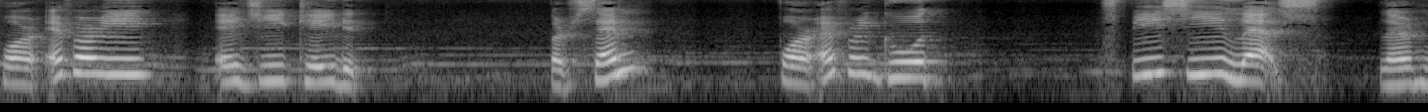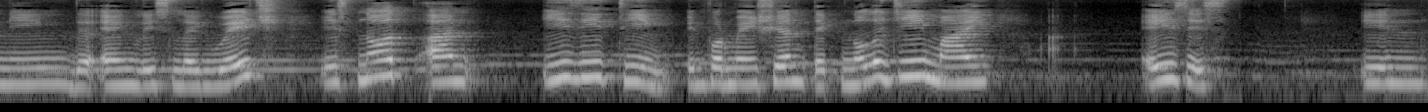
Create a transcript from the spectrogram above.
for every educated person for every good species. Learning the English language is not an easy thing. Information technology might exist in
